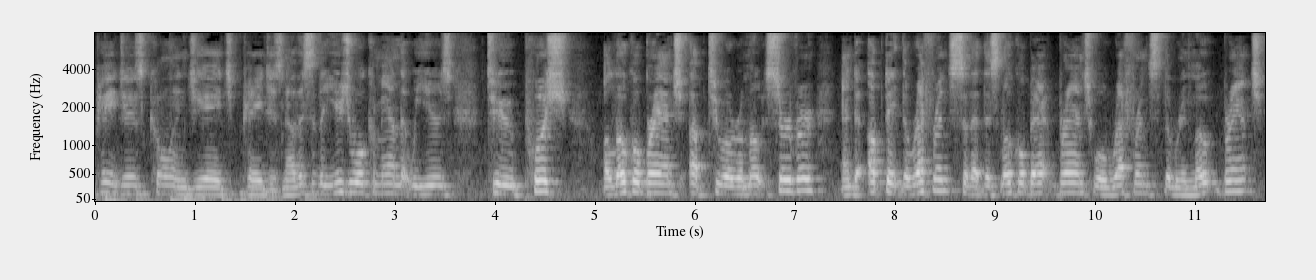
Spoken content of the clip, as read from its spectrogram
pages colon gh pages. Now this is the usual command that we use to push a local branch up to a remote server and to update the reference so that this local branch will reference the remote branch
